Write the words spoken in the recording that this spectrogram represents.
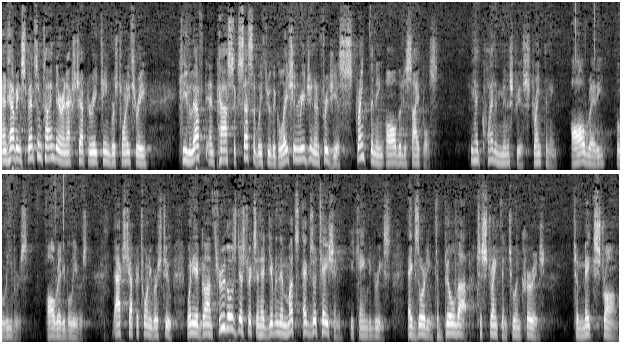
And having spent some time there in Acts chapter 18, verse 23, he left and passed successively through the Galatian region and Phrygia, strengthening all the disciples. He had quite a ministry of strengthening already believers. Already believers. Acts chapter 20, verse 2. When he had gone through those districts and had given them much exhortation, he came to Greece, exhorting to build up, to strengthen, to encourage, to make strong.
